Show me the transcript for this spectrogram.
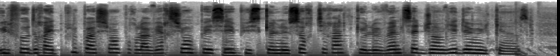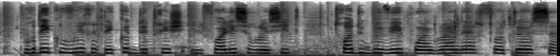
Il faudra être plus patient pour la version PC puisqu'elle ne sortira que le 27 janvier 2015. Pour découvrir des codes de triche, il faut aller sur le site www.granderphoto5.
